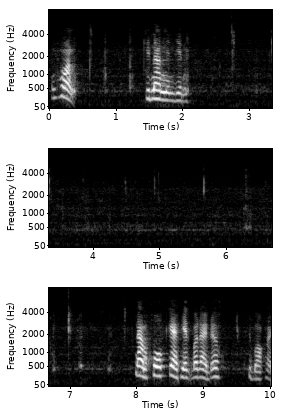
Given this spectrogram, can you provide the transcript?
มันห่อนกินน้ำเย็นๆน้ำโคกแก่เผ็ดบ่ได้เด้อสิบอกให้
